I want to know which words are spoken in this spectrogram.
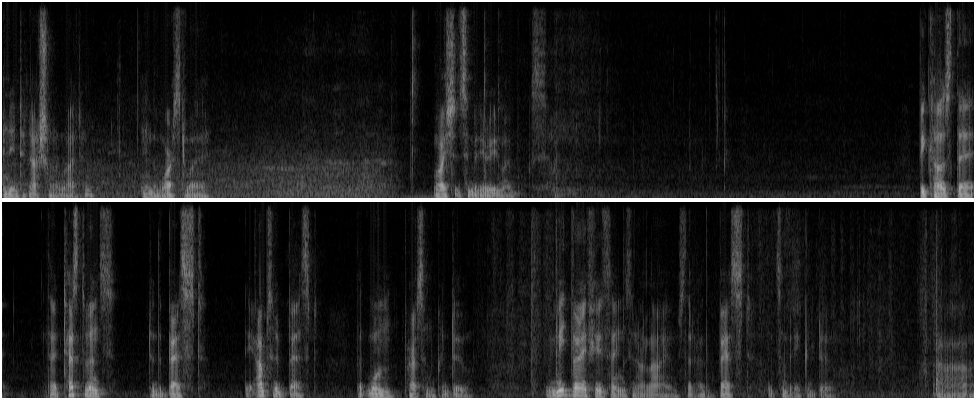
an international writer in the worst way. Why should somebody read my books? Because they're, they're testaments to the best, the absolute best that one person could do. We meet very few things in our lives that are the best that somebody could do. Uh,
